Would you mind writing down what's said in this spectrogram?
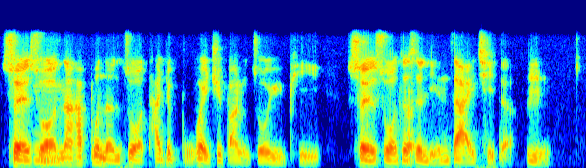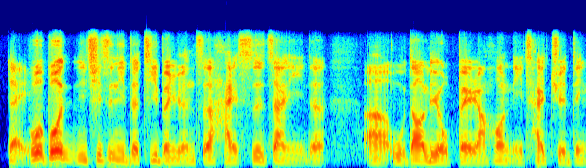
所以说，那他不能做，他就不会去帮你做预批。所以说，这是连在一起的。嗯，对。不过不过，你其实你的基本原则还是在你的啊五到六倍，然后你才决定。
